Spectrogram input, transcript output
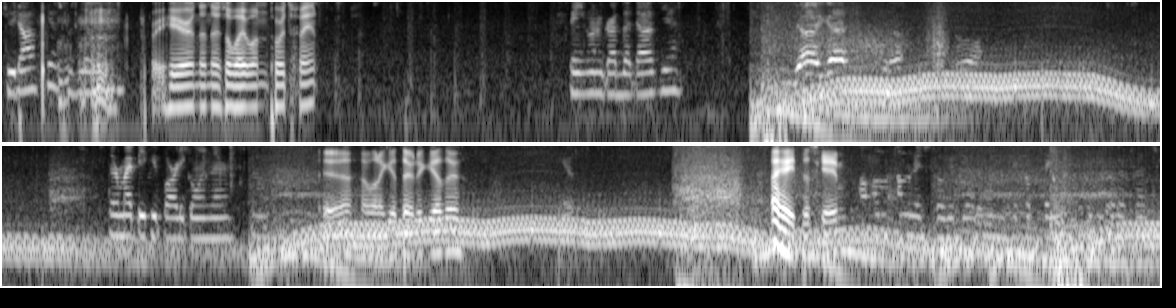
Two dossiers was the. Right here, and then there's a white one towards Faint. Hey, you wanna grab that dossier? Yeah, I guess. Yeah. Oh. There might be people already going there, so. Yeah, I want to get there together. Yep. I hate this game. I'll, I'm, I'm gonna just go get the other one, pick up Phoenix, we can go there faster.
